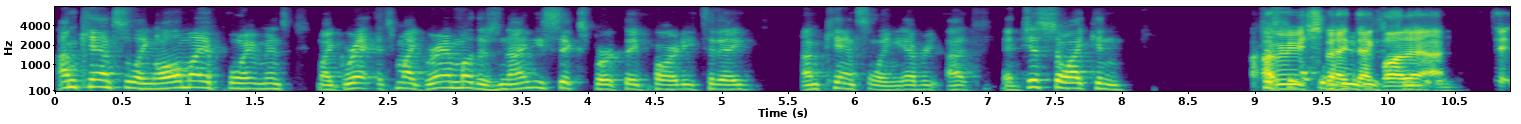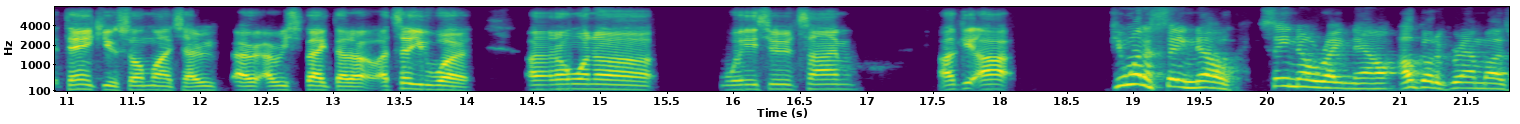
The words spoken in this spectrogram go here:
I'm canceling all my appointments. My grand, it's my grandmother's ninety-sixth birthday party today. I'm canceling every, I, and just so I can. I just so can respect that, this Claude. I- smoothly. th- thank you so much. I, re- I, I respect that. I'll tell you what, I don't wanna waste your time. I'll get, uh, If you want to say no, say no right now. I'll go to grandma's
